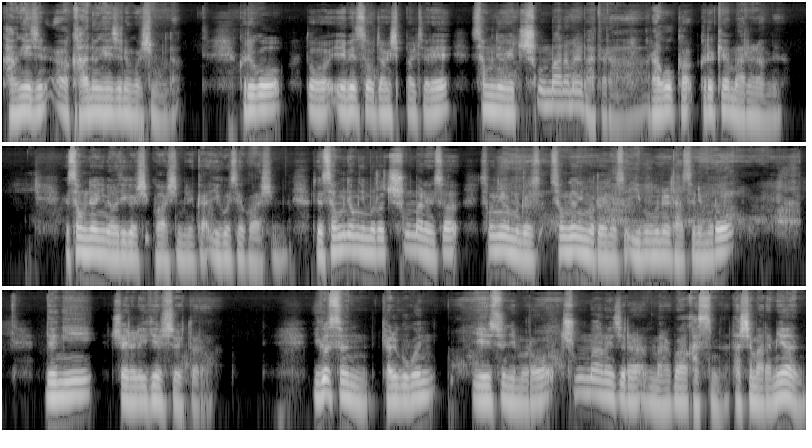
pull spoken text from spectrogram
강해진 어, 가능해지는 것입니다. 그리고 또 에베소 5장 18절에 성령의 충만함을 받으라라고 가- 그렇게 말을 합니다. 성령님이 어디 거하십니까? 이곳에 거하십니다. 그래서 성령님으로 충만해서 성령님으로 성령님으로 인해서 이 부분을 다스림으로 능히 죄를 이길 수 있도록 이것은 결국은 예수님으로 충만해지라는 말과 같습니다. 다시 말하면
